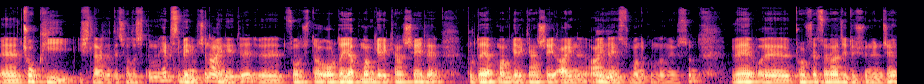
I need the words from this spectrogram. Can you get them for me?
Ee, çok iyi işlerde de çalıştım. Hepsi benim için aynıydı. Ee, sonuçta orada yapmam gereken şeyle burada yapmam gereken şey aynı. Aynı Hı-hı. enstrümanı kullanıyorsun. Ve e, profesyonelce düşününce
